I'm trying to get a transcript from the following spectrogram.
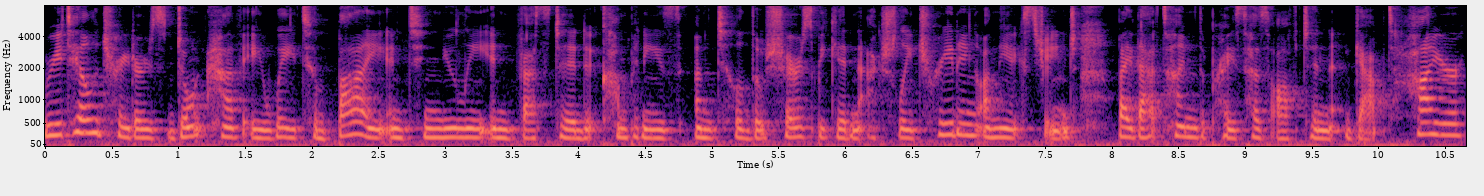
Retail traders don't have a way to buy into newly invested companies until those shares begin actually trading on the exchange. By that time, the price has often gapped higher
